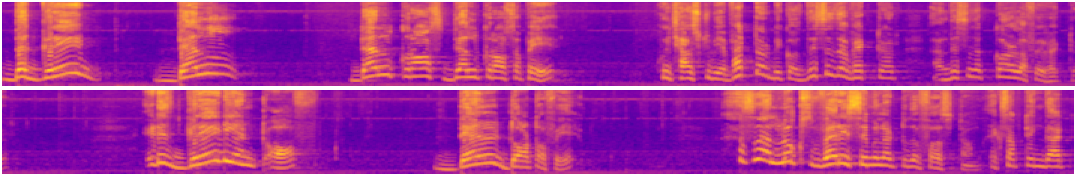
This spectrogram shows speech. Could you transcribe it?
the grade del del cross del cross of A, which has to be a vector because this is a vector and this is a curl of a vector. It is gradient of del dot of A. This looks very similar to the first term, excepting that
